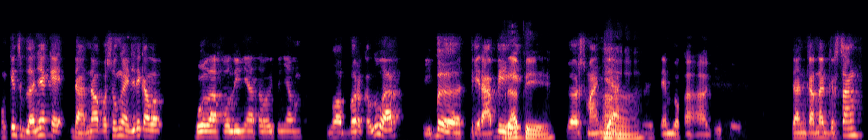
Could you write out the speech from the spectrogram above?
mungkin sebelahnya kayak danau apa sungai. Jadi kalau bola volleynya atau itunya melobor keluar, ribet, berabe. Berabe. Lu harus manja uh. tembok uh, gitu. Dan karena gersang,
